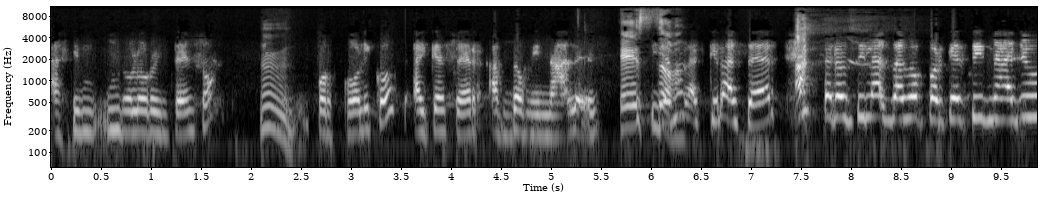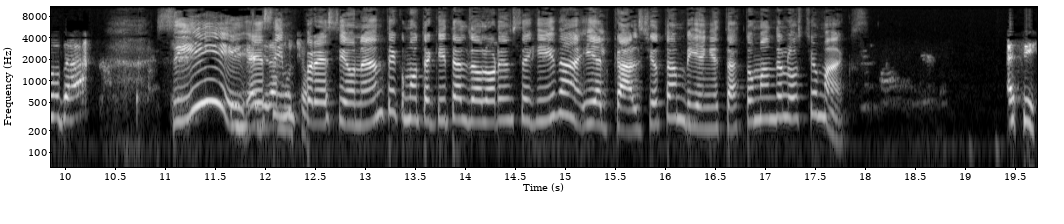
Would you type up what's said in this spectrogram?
así un dolor intenso, Mm. por cólicos, hay que hacer abdominales. Eso. Y yo no las quiero hacer, pero sí las hago porque sí me ayuda. Sí, me es ayuda mucho. impresionante cómo te quita el dolor enseguida. Y el calcio también. ¿Estás tomando el Osteomax? Ah, sí,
